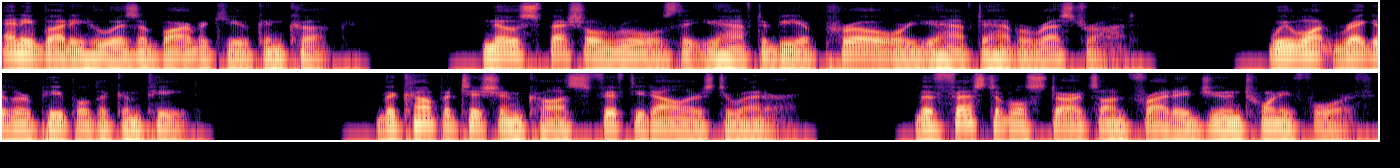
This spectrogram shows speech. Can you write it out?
Anybody who has a barbecue can cook. No special rules that you have to be a pro or you have to have a restaurant. We want regular people to compete. The competition costs $50 to enter. The festival starts on Friday, June 24th,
